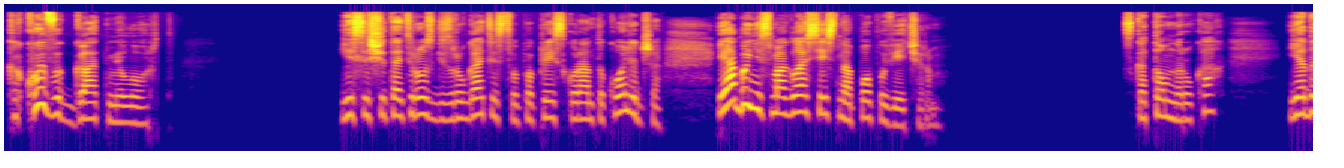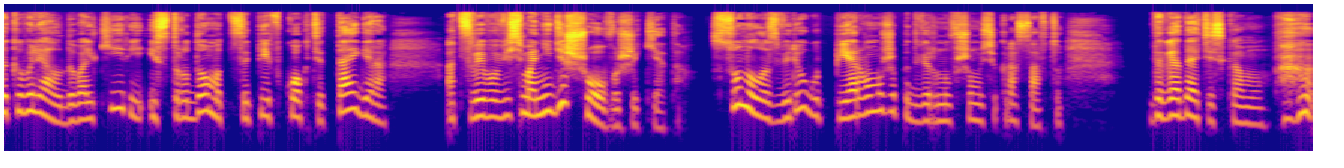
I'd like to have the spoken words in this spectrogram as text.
Какой вы гад, милорд! Если считать розги за ругательство по прейскуранту колледжа, я бы не смогла сесть на попу вечером. С котом на руках я доковыляла до Валькирии и, с трудом отцепив когти тайгера от своего весьма недешевого жакета, сунула зверюгу первому же подвернувшемуся красавцу. Догадайтесь, кому.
